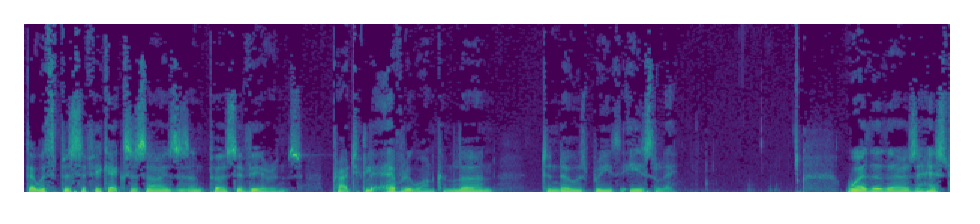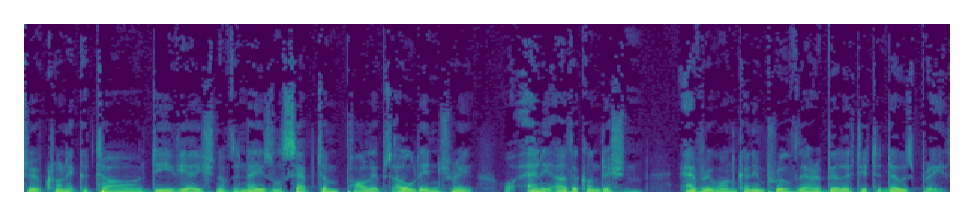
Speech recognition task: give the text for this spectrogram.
that with specific exercises and perseverance, practically everyone can learn to nose breathe easily. Whether there is a history of chronic catarrh, deviation of the nasal septum, polyps, old injury, or any other condition, everyone can improve their ability to nose breathe.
